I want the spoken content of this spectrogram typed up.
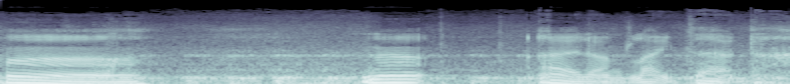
Huh. No, I don't like that.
